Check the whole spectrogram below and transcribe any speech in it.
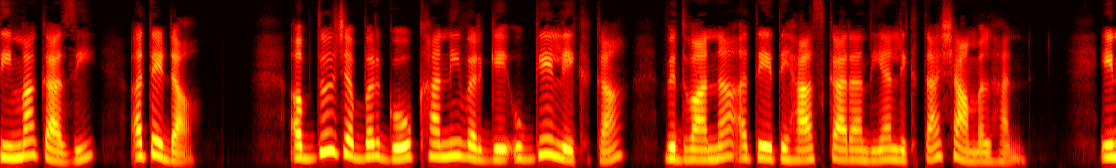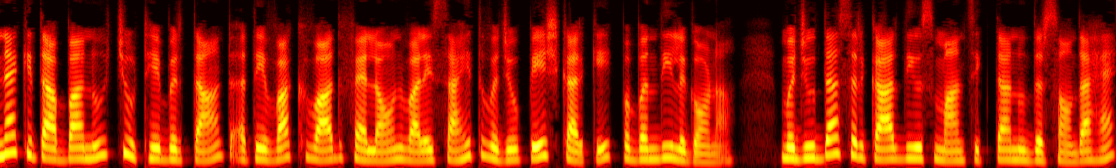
Seema Qazi ਅਤੇ ਡਾ. ਅਬਦੁਲ ਜੱਬਰ ਗੋਖਾਨੀ ਵਰਗੇ ਉੱਗੇ ਲੇਖਕਾਂ, ਵਿਦਵਾਨਾਂ ਅਤੇ ਇਤਿਹਾਸਕਾਰਾਂ ਦੀਆਂ ਲਿਖਤਾਂ ਸ਼ਾਮਲ ਹਨ। ਇਨ੍ਹਾਂ ਕਿਤਾਬਾਂ ਨੂੰ ਝੂਠੇ ਬਿਰਤਾਂਤ ਅਤੇ ਵੱਖਵਾਦ ਫੈਲਾਉਣ ਵਾਲੇ ਸਾਹਿਤ ਵਜੋਂ ਪੇਸ਼ ਕਰਕੇ ਪਾਬੰਦੀ ਲਗਾਉਣਾ ਮੌਜੂਦਾ ਸਰਕਾਰ ਦੀ ਉਸ ਮਾਨਸਿਕਤਾ ਨੂੰ ਦਰਸਾਉਂਦਾ ਹੈ,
